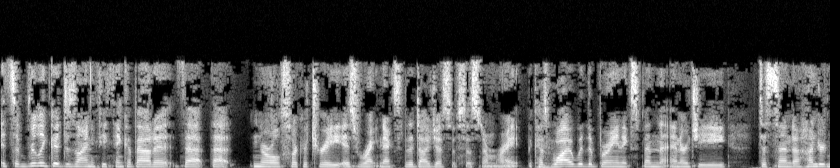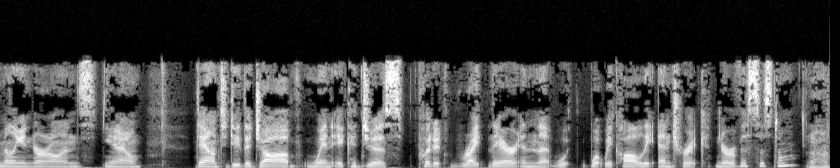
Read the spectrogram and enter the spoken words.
it's a really good design if you think about it, that that neural circuitry is right next to the digestive system, right? Because mm-hmm. why would the brain expend the energy to send 100 million neurons, you know, down to do the job when it could just put it right there in the, what we call the enteric nervous system, uh-huh.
